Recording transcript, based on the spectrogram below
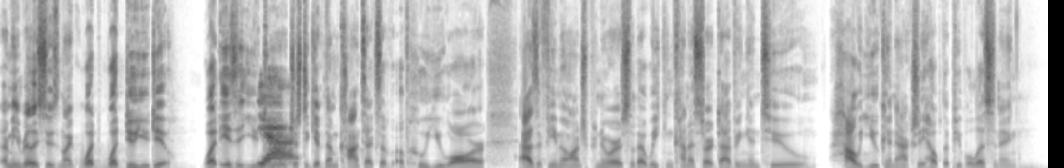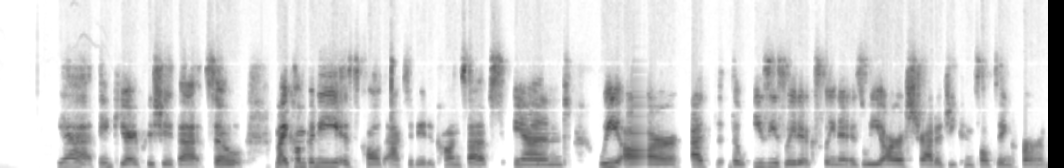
I mean, really, Susan, like what what do you do? What is it you yeah. do? Just to give them context of, of who you are as a female entrepreneur, so that we can kind of start diving into how you can actually help the people listening. Yeah, thank you. I appreciate that. So, my company is called Activated Concepts, and we are at the easiest way to explain it is we are a strategy consulting firm.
